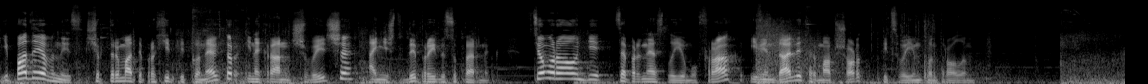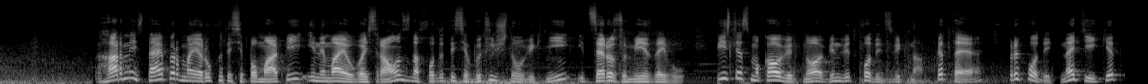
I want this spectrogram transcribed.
і падає вниз, щоб тримати прохід під конектор і на кран швидше, аніж туди прийде суперник. В цьому раунді це принесло йому фраг, і він далі тримав шорт під своїм контролем. Гарний снайпер має рухатися по мапі і не має увесь раунд знаходитися виключно у вікні, і це розуміє зайву. Після смока у вікно він відходить з вікна в КТ, приходить на тікет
